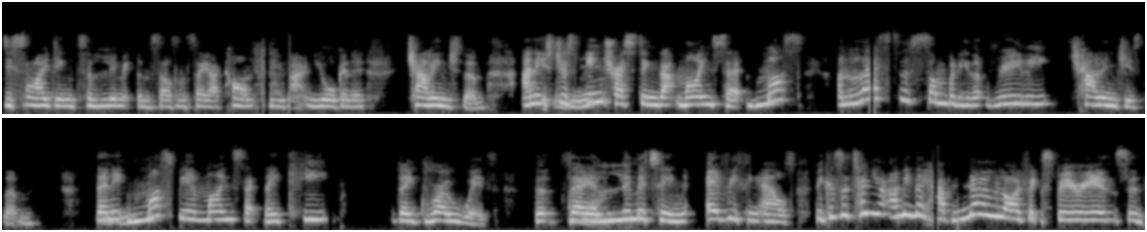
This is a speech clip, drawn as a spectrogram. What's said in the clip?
deciding to limit themselves and say, I can't do that. And you're going to challenge them. And it's just mm-hmm. interesting that mindset must, unless there's somebody that really challenges them, then mm-hmm. it must be a mindset they keep, they grow with, that they're mm-hmm. limiting everything else because the 10 year, I mean, they have no life experience and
